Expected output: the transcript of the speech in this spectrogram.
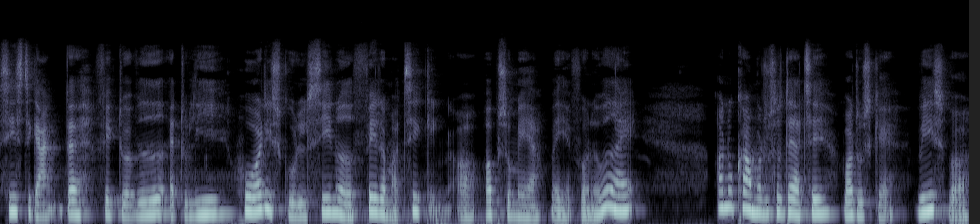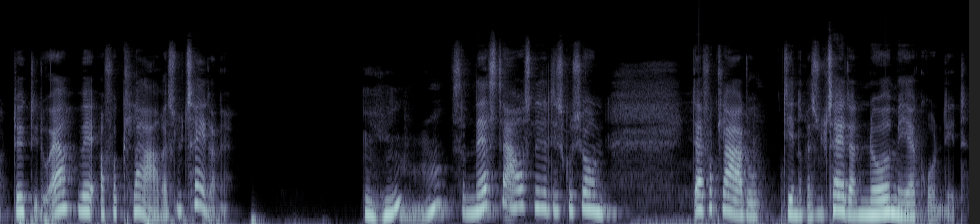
Sidste gang, der fik du at vide, at du lige hurtigt skulle sige noget fedt om artiklen og opsummere, hvad I har fundet ud af. Og nu kommer du så dertil, hvor du skal vise, hvor dygtig du er ved at forklare resultaterne. Mm-hmm. Mm. Så næste afsnit af diskussionen, der forklarer du dine resultater noget mere grundigt.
